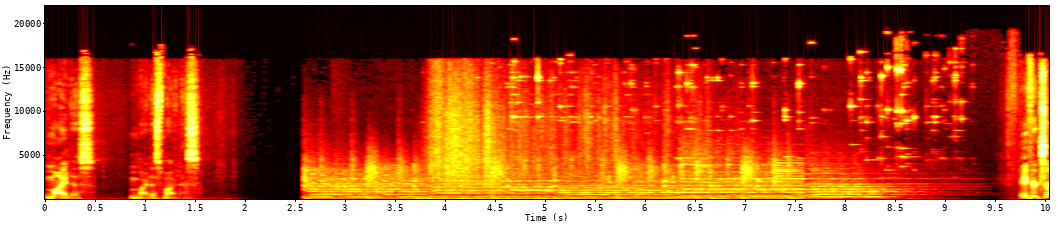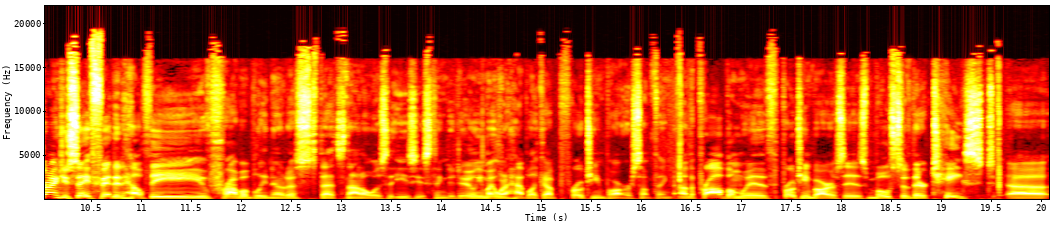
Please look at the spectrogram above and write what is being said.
minus minus minus. If you're trying to stay fit and healthy, you've probably noticed that's not always the easiest thing to do. You might want to have like a protein bar or something. Uh, the problem with protein bars is most of their taste, uh,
